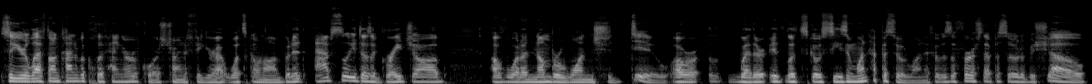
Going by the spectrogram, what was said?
so you're left on kind of a cliffhanger, of course, trying to figure out what's going on. But it absolutely does a great job of what a number one should do, or whether it let's go season one, episode one. If it was the first episode of a show,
